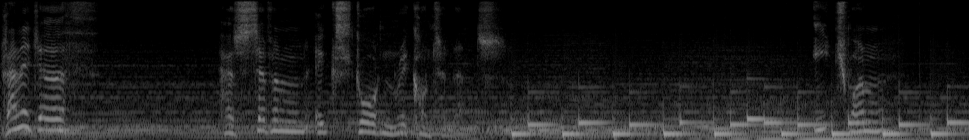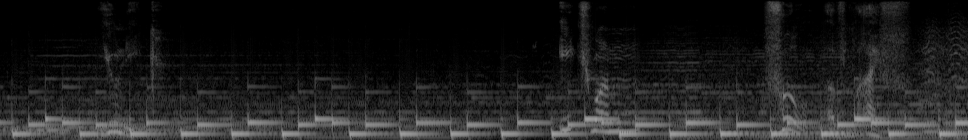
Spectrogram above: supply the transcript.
Planet Earth has seven extraordinary continents. Each one unique. Each one full of life.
